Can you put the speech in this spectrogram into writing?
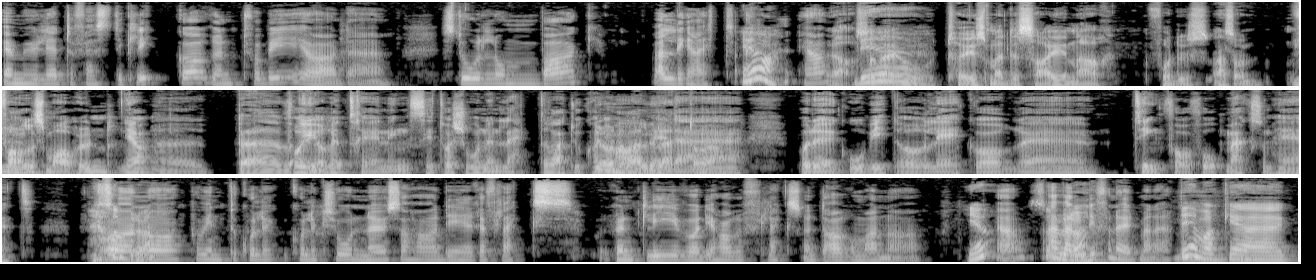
en mulighet til å feste klikker rundt forbi, og det er stor lomme bak. Veldig greit. Ja. Ja. Ja, så det er jo tøy som er designer for, du, altså, for Mm. alle som har hund. Ja. Eh, Det er For å gjøre treningssituasjonen lettere, at du kan ha med deg ja. både godbiter, leker, eh, ting for å få oppmerksomhet. Så og nå på vinterkolleksjonen òg så har de refleks rundt livet, og de har refleks rundt armene, og Ja, ja, så jeg er bra. veldig fornøyd med det. Det var ikke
